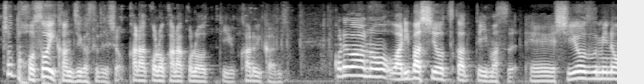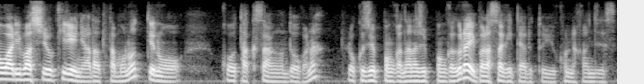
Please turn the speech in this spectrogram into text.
ちょっと細い感じがするでしょ。カラコロカラコロっていう軽い感じ。これはあの割り箸を使っています。えー使用済みの割り箸をきれいに洗ったものっていうのをこうたくさんどうかな？60本か70本かぐらいぶら下げてあるというこんな感じです。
